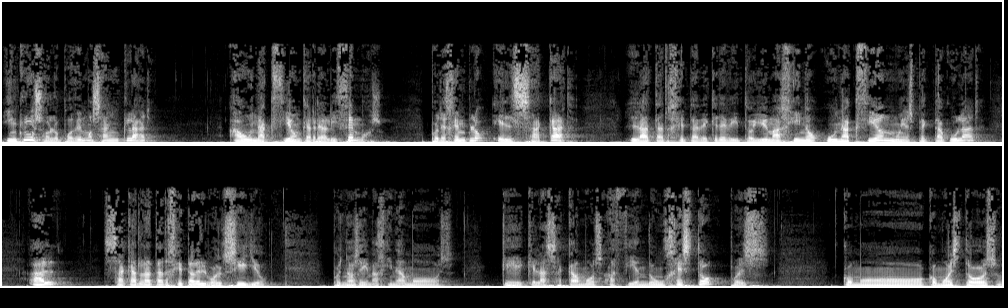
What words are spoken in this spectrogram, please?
Incluso lo podemos anclar a una acción que realicemos. Por ejemplo, el sacar la tarjeta de crédito. Yo imagino una acción muy espectacular al sacar la tarjeta del bolsillo. Pues no sé, imaginamos que, la sacamos haciendo un gesto, pues como, como estos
